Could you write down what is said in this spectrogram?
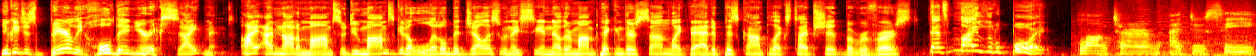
You could just barely hold in your excitement. I, I'm not a mom, so do moms get a little bit jealous when they see another mom picking their son, like the Oedipus complex type shit, but reversed? That's my little boy. Long term, I do see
